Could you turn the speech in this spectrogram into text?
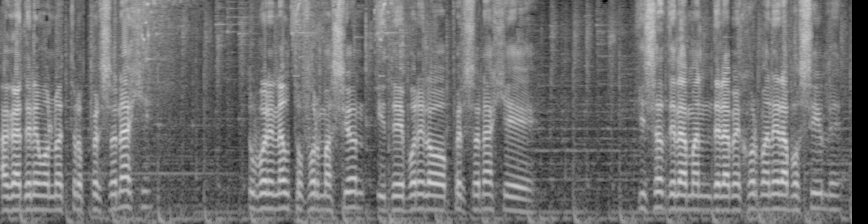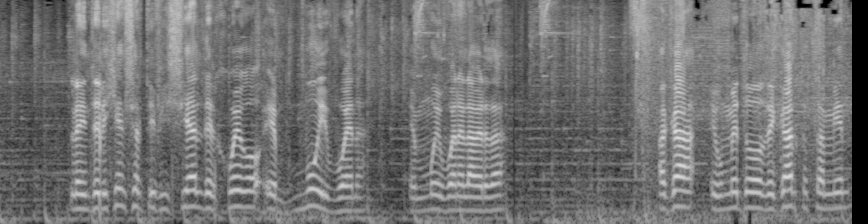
Acá tenemos nuestros personajes. Tú pones autoformación y te pone los personajes quizás de la, de la mejor manera posible. La inteligencia artificial del juego es muy buena. Es muy buena la verdad. Acá es un método de cartas también.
